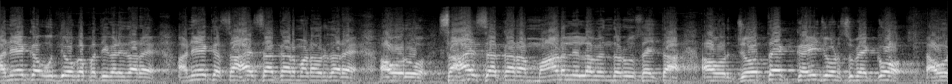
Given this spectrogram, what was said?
ಅನೇಕ ಉದ್ಯೋಗಪತಿಗಳಿದ್ದಾರೆ. ಅನೇಕ ಸಹಾಯ ಸಹಕಾರ ಮಾಡೋರಿದ್ದಾರೆ ಅವರು ಸಹಾಯ ಸಹಕಾರ ಮಾಡಲಿಲ್ಲವೆಂದರೂ ಸಹಿತ ಅವ್ರ ಜೊತೆ ಕೈ ಜೋಡಿಸಬೇಕು, ಅವ್ರ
